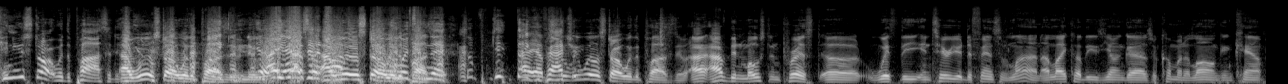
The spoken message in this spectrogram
can you start with the positive? I will start with a positive news. Yeah, I got you. I will start with a positive. So, thank I you, Patrick. will start with a positive. I, I've been most impressed uh, with the interior defensive line. I like how these young guys are coming along in camp.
